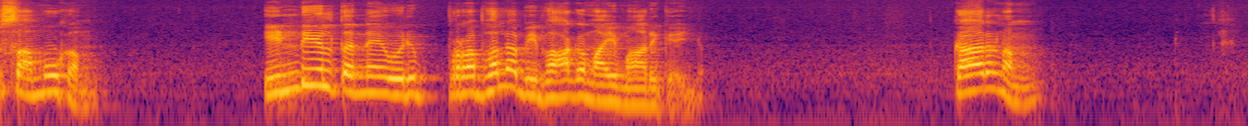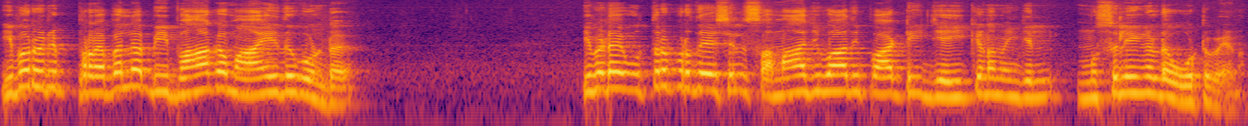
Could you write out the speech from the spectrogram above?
സമൂഹം ഇന്ത്യയിൽ തന്നെ ഒരു പ്രബല വിഭാഗമായി മാറിക്കഴിഞ്ഞു. കാരണം ഇവർ ഒരു പ്രബല വിഭാഗമായതുകൊണ്ട് ഇവിടെ ഉത്തർപ്രദേശിൽ സമാജ്വാദി പാർട്ടി ജയിക്കണമെങ്കിൽ മുസ്ലിങ്ങളുടെ വോട്ട് വേണം.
